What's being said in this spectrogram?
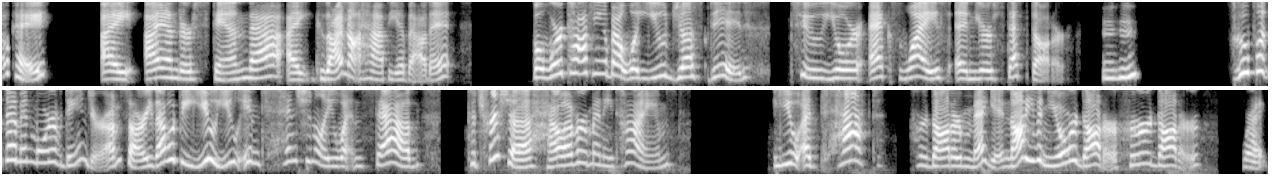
Okay. I I understand that. I cuz I'm not happy about it. But we're talking about what you just did to your ex-wife and your stepdaughter. Mm-hmm. Who put them in more of danger? I'm sorry, that would be you. You intentionally went and stabbed Patricia however many times. You attacked her daughter Megan, not even your daughter, her daughter. Right.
